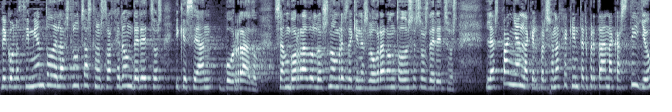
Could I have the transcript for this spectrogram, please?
de conocimiento de las luchas que nos trajeron derechos y que se han borrado. Se han borrado los nombres de quienes lograron todos esos derechos. La España en la que el personaje que interpreta Ana Castillo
